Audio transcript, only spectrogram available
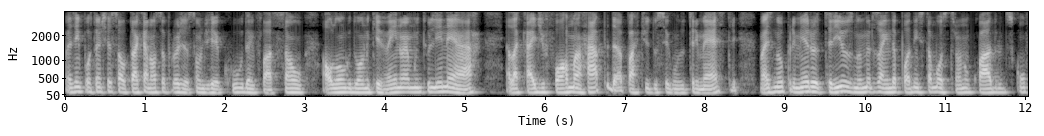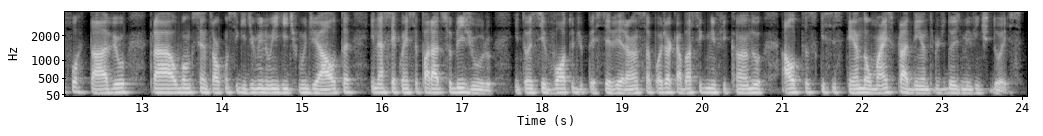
mas é importante ressaltar que a nossa projeção de recuo da inflação ao longo do ano que vem não é muito linear, ela cai de forma rápida a partir do segundo trimestre, mas no primeiro tri os números ainda podem estar mostrando um quadro desconfortável para o Banco Central conseguir diminuir ritmo de alta e na sequência parar de subir juro. Então esse voto de perseverança pode acabar significando altas que se estendam mais para dentro de 2022.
